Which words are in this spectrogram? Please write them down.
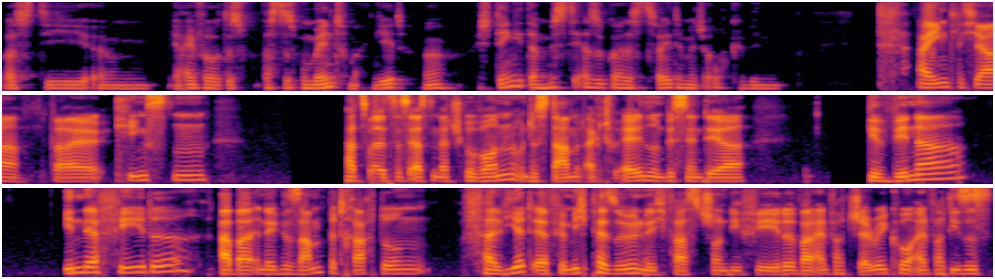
Was die, ähm ja, einfach das was das Momentum angeht, ne? Ich denke, da müsste er sogar das 2. Match auch gewinnen. Eigentlich ja, weil Kingston hat zwar jetzt das 1. Match gewonnen und ist damit aktuell so 'n bisschen der Gewinner in der Fehde, aber in der Gesamtbetrachtung verliert er für mich persönlich fast schon die Fehde, weil einfach Jericho einfach dieses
